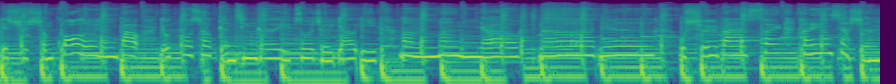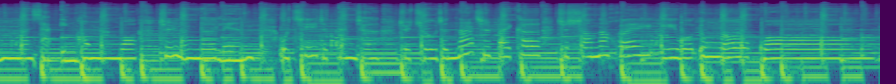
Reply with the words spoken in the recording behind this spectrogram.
也许胜过了拥抱。有多少感情可以坐着摇椅慢慢摇？那年我十八岁，太阳下山，晚霞映红我稚嫩的脸。我骑着单车追逐着那只白鸽，至少那回忆我拥有过。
